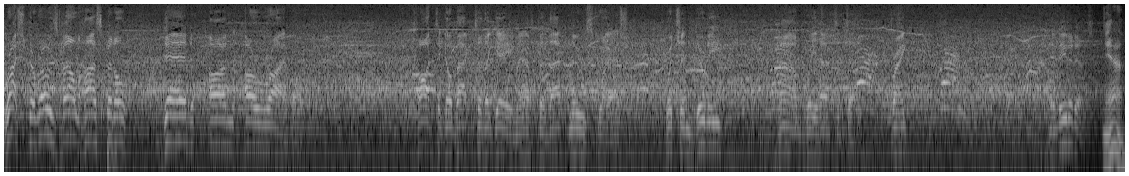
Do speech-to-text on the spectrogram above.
rushed to Roosevelt Hospital, dead on arrival hard to go back to the game after that news flash, which in duty bound we had to take. Frank? Indeed it is. Yeah,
